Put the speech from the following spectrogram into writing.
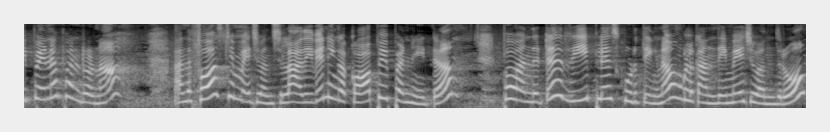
இப்போ என்ன பண்ணுறோன்னா அந்த ஃபர்ஸ்ட் இமேஜ் வந்துச்சுல அதுவே நீங்கள் காப்பி பண்ணிவிட்டு இப்போ வந்துட்டு ரீப்ளேஸ் கொடுத்தீங்கன்னா உங்களுக்கு அந்த இமேஜ் வந்துடும்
